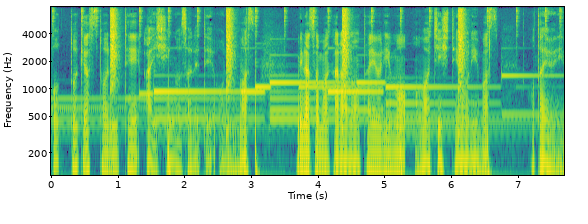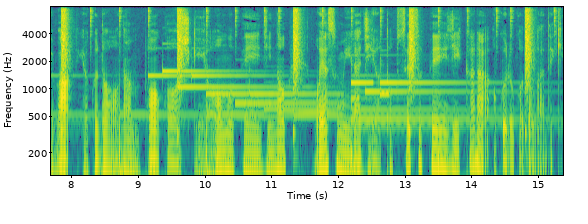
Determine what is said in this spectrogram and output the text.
Podcast にて配信をされております。皆様からのお便りもお待ちしております。お便りは、極道南歩公式ホームページのおやすみラジオ特設ページから送ることができ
